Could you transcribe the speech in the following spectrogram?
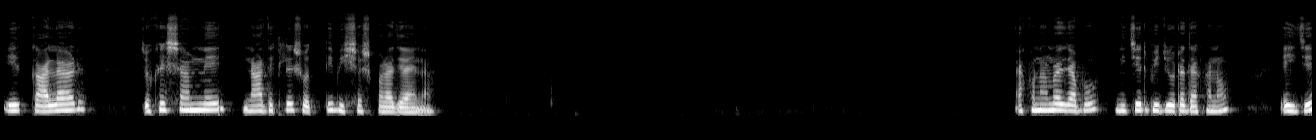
এর কালার চোখের সামনে না দেখলে সত্যি বিশ্বাস করা যায় না। এখন আমরা যাব নিচের ভিডিওটা দেখানো। এই যে,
